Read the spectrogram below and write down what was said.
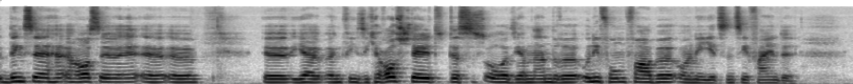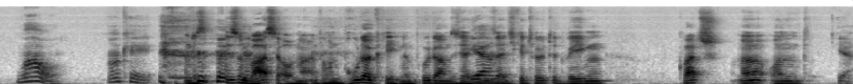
Dings heraus ja, irgendwie sich herausstellt, dass es, oh, sie haben eine andere Uniformfarbe, oh nee, jetzt sind sie Feinde. Wow. Okay. Und das ist und war es ja auch, ne? Einfach ein Bruderkrieg. Ne? Brüder haben sich ja, Ja. gegenseitig getötet wegen Quatsch. Ne? Und, ja.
